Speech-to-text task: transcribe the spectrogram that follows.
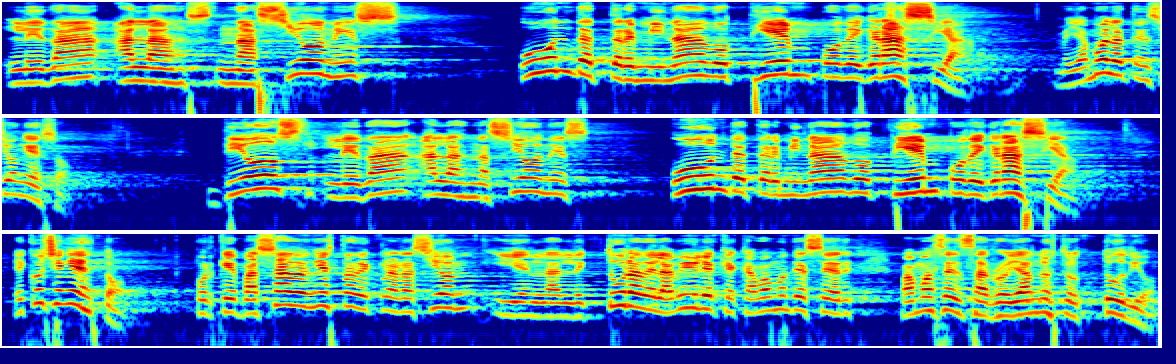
le da a las naciones un determinado tiempo de gracia. Me llamó la atención eso. Dios le da a las naciones un determinado tiempo de gracia. Escuchen esto, porque basado en esta declaración y en la lectura de la Biblia que acabamos de hacer, vamos a desarrollar nuestro estudio.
